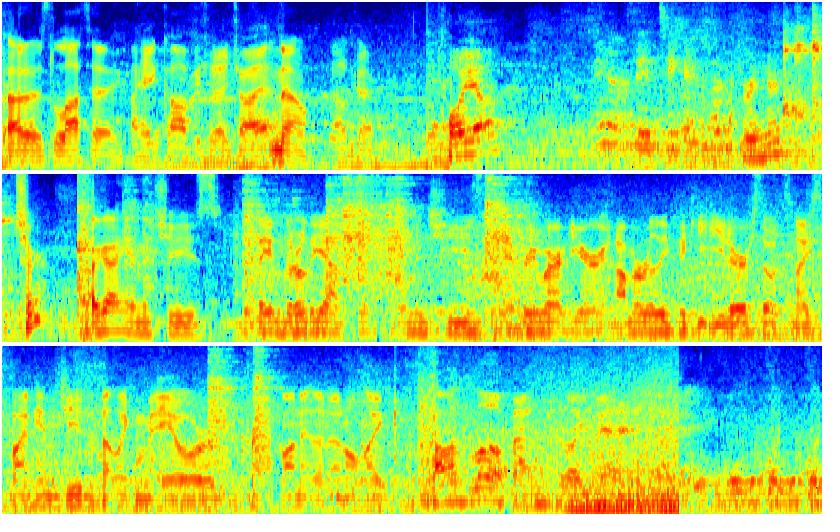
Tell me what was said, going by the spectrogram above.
Uh, that is latte. I hate coffee. Should I try it? No. Okay. Poya? Right here? Sure. I got ham and cheese. They literally have just ham and cheese everywhere here, and I'm a really picky eater, so it's nice to find ham and cheese without like mayo or crap on it that I don't like. Comment below if Adam should like mayonnaise.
